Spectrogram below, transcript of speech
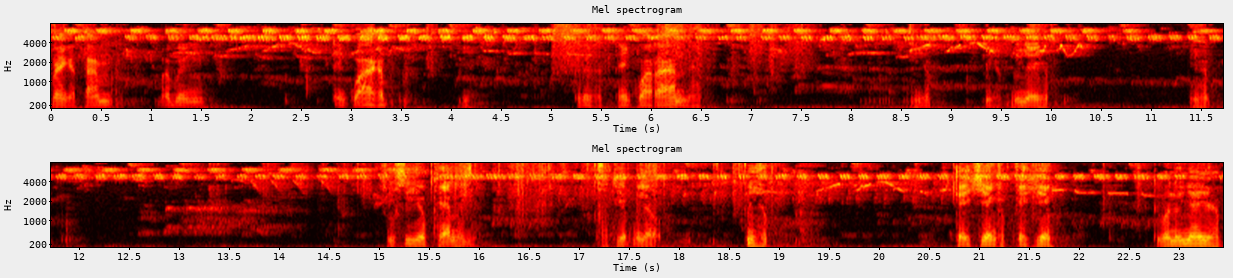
จากแฟนกับตามมาเบิงแตงกวาครับนี่ก็เลยกแตงกวาร้านนะครับนี่ครับนี่ครับนี่ใหญ่ครับนี่ครับซูซี่กับแขนเห็นไหมถ้าเทียบมาแล้วนี่ครับไก่เคียงครับไก่เคียงถือว่านื้อใหญ่อยู่ครับ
